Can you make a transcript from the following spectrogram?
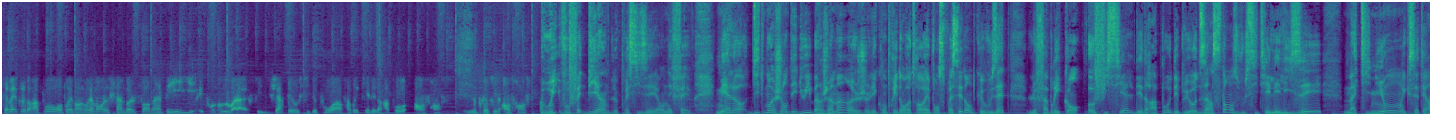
c'est vrai que le drapeau représente vraiment le symbole fort d'un pays, et pour nous, voilà, c'est une fierté aussi de pouvoir fabriquer des drapeaux en France. Je précise en France. Oui, vous faites bien de le préciser, en effet. Mais alors, dites-moi, j'en déduis, Benjamin, je l'ai compris dans votre réponse précédente, que vous êtes le fabricant officiel des drapeaux des plus hautes instances. Vous citiez l'Élysée, Matignon, etc.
